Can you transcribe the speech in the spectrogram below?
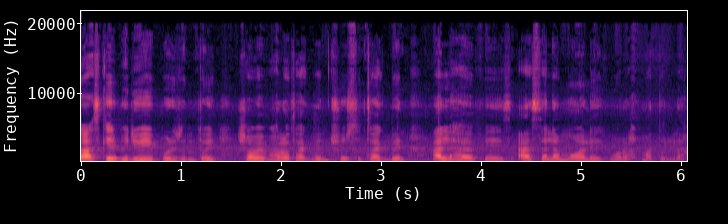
তো আজকের ভিডিও এই পর্যন্তই। সবাই ভালো থাকবেন, সুস্থ থাকবেন। আল্লাহ হাফেজ। আসসালামু আলাইকুম রহমতুল্লাহ।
